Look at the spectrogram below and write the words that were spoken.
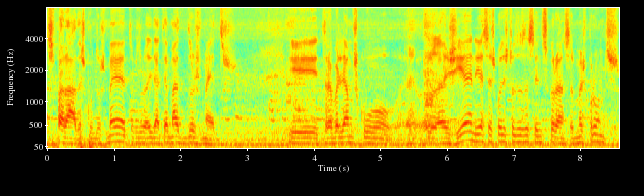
separadas, com 2 metros, ainda até mais de 2 metros. E trabalhamos com a, a higiene e essas coisas todas assim de segurança. Mas prontos,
